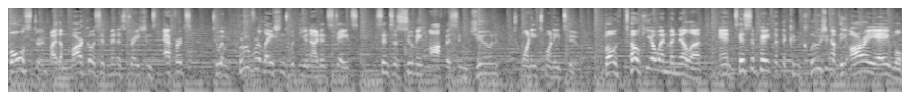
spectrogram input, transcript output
bolstered by the Marcos administration's efforts to improve relations with the United States since assuming office in June 2022. Both Tokyo and Manila anticipate that the conclusion of the RAA will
